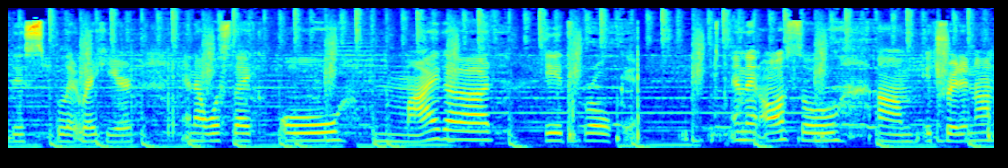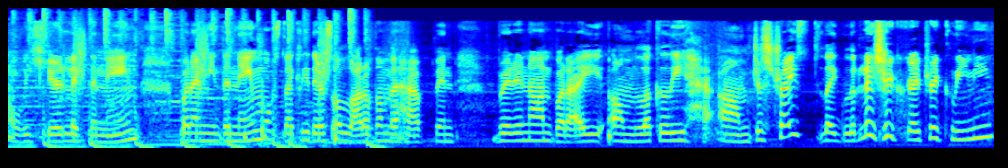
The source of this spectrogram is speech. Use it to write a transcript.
this split right here, and I was like, oh my god it's broken and then also um, it's written on over here like the name but i mean the name most likely there's a lot of them that have been written on but i um luckily um just try like literally I try cleaning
